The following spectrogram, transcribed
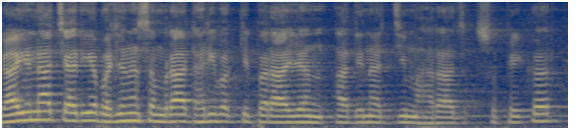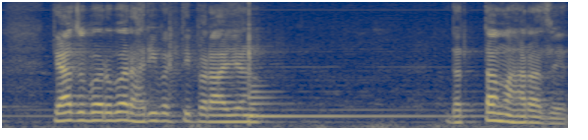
गायनाचार्य भजन सम्राट हरिभक्तीपरायण आदिनाथजी महाराज सुपेकर त्याचबरोबर हरिभक्तीपरायण दत्ता महाराज आहेत.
